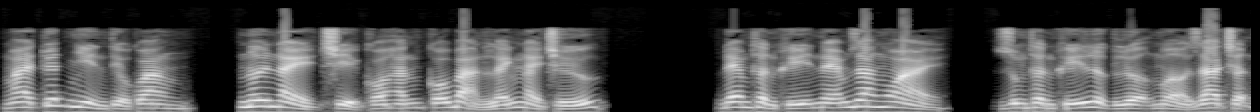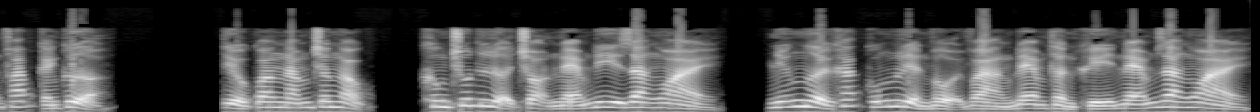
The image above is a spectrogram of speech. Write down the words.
Mai Tuyết nhìn tiểu quang, nơi này chỉ có hắn có bản lãnh này chứ. Đem thần khí ném ra ngoài, dùng thần khí lực lượng mở ra trận pháp cánh cửa. Tiểu quang nắm châm ngọc, không chút lựa chọn ném đi ra ngoài, những người khác cũng liền vội vàng đem thần khí ném ra ngoài.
